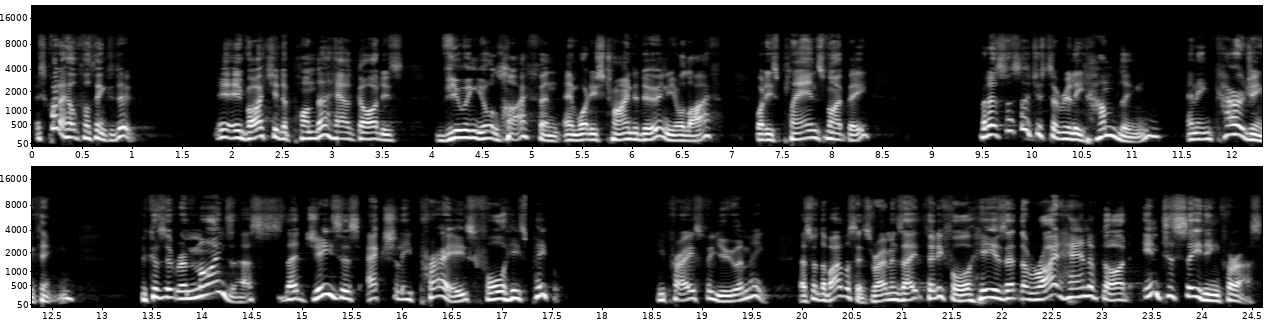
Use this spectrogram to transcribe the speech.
It's quite a helpful thing to do. It invites you to ponder how God is viewing your life and, and what he's trying to do in your life, what his plans might be. But it's also just a really humbling and encouraging thing because it reminds us that Jesus actually prays for his people. He prays for you and me. That's what the Bible says. Romans 8, 34. He is at the right hand of God interceding for us.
